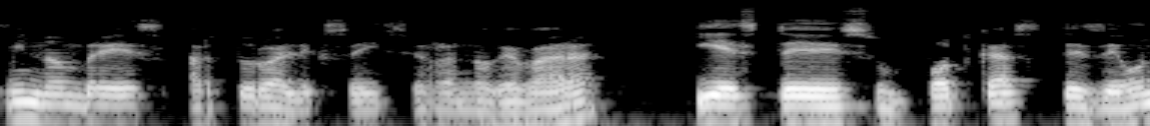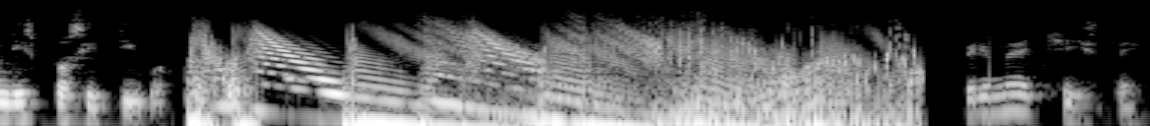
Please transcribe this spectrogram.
Mi nombre es Arturo Alexei Serrano Guevara y este es un podcast desde un dispositivo. Primer chiste.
